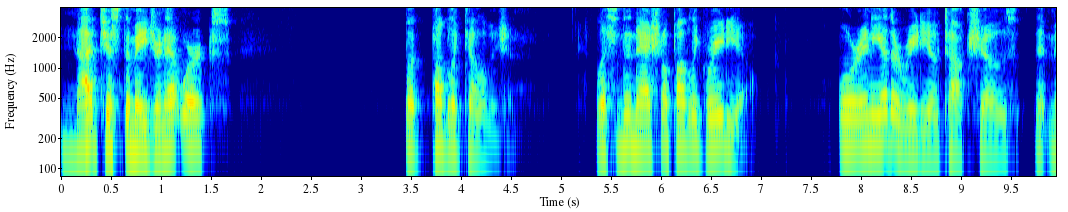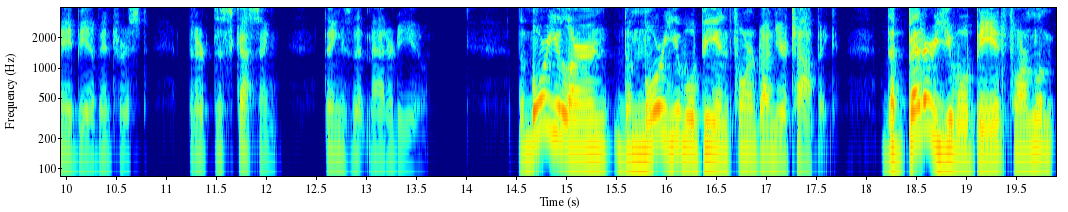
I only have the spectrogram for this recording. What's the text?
not just the major networks, but public television. Listen to National Public Radio or any other radio talk shows that may be of interest that are discussing things that matter to you. The more you learn, the more you will be informed on your topic. The better you will be at form-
